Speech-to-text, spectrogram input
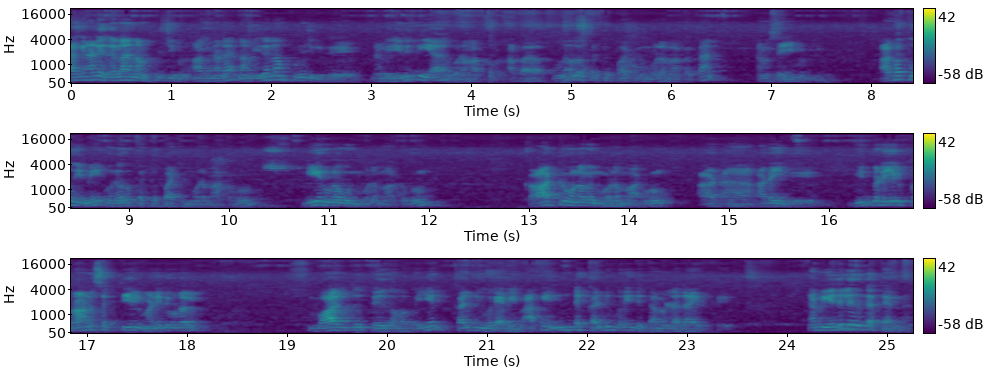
அதனால் இதெல்லாம் நம்ம புரிஞ்சுக்கணும். அதனால் நாம் இதெல்லாம் புரிஞ்சுக்கிட்டு நம்ம எளிமையாக குணமாக்கணும். அப்போ உணவு கட்டுப்பாட்டின் மூலமாகத்தான் நம்ம செய்ய முடியும். அகத்தூய்மை உணவு கட்டுப்பாட்டின் மூலமாகவும் நீர் உணவின் மூலமாகவும் காற்று உணவின் மூலமாகவும் அடைந்து விண்வெளியில் பிராணசக்தியில் மனித உடல் வாழ்ந்து பெருகும் வகையில் கல்வி முறை அதிகமாக இந்த கல்வி முறை இந்த தமிழில் தான் இருக்குது நம்ம எதில் இருந்தால் தென்ன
